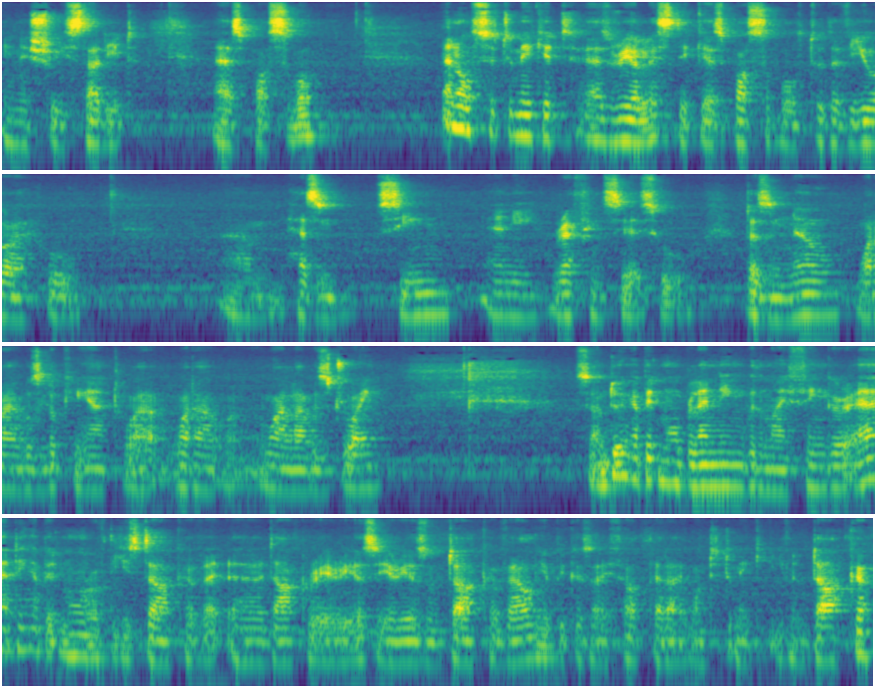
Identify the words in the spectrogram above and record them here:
initially studied as possible and also to make it as realistic as possible to the viewer who um, hasn't seen any references, who doesn't know what I was looking at while, what I, while I was drawing. So I'm doing a bit more blending with my finger, adding a bit more of these darker, uh, darker areas, areas of darker value, because I felt that I wanted to make it even darker.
